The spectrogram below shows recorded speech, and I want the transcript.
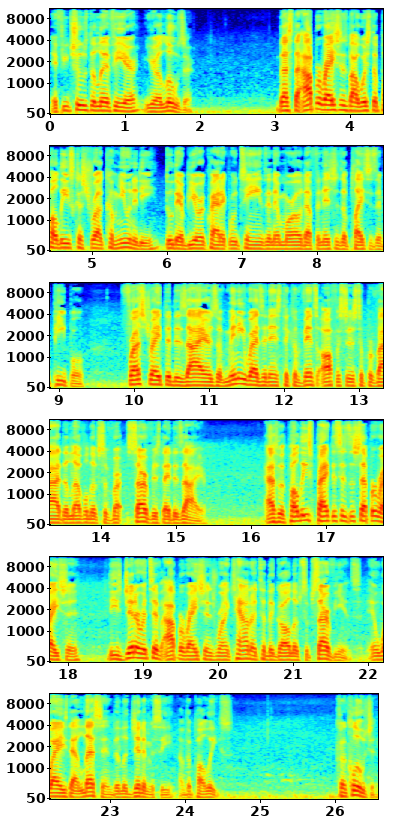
If you choose to live here, you're a loser. Thus, the operations by which the police construct community through their bureaucratic routines and their moral definitions of places and people frustrate the desires of many residents to convince officers to provide the level of service they desire. As with police practices of separation, these generative operations run counter to the goal of subservience in ways that lessen the legitimacy of the police. Conclusion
